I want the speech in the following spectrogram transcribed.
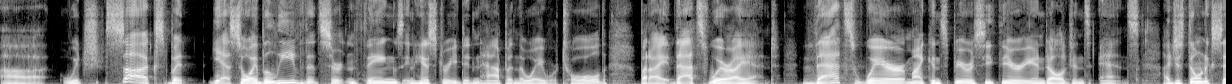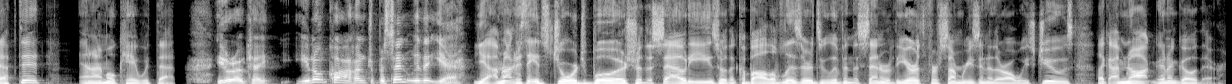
uh, which sucks. But yeah, so I believe that certain things in history didn't happen the way we're told, but I that's where I end. That's where my conspiracy theory indulgence ends. I just don't accept it, and I'm okay with that. You're okay. You're not quite 100% with it, yeah. Yeah, I'm not going to say it's George Bush or the Saudis or the cabal of lizards who live in the center of the earth for some reason and they're always Jews. Like, I'm not going to go there.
